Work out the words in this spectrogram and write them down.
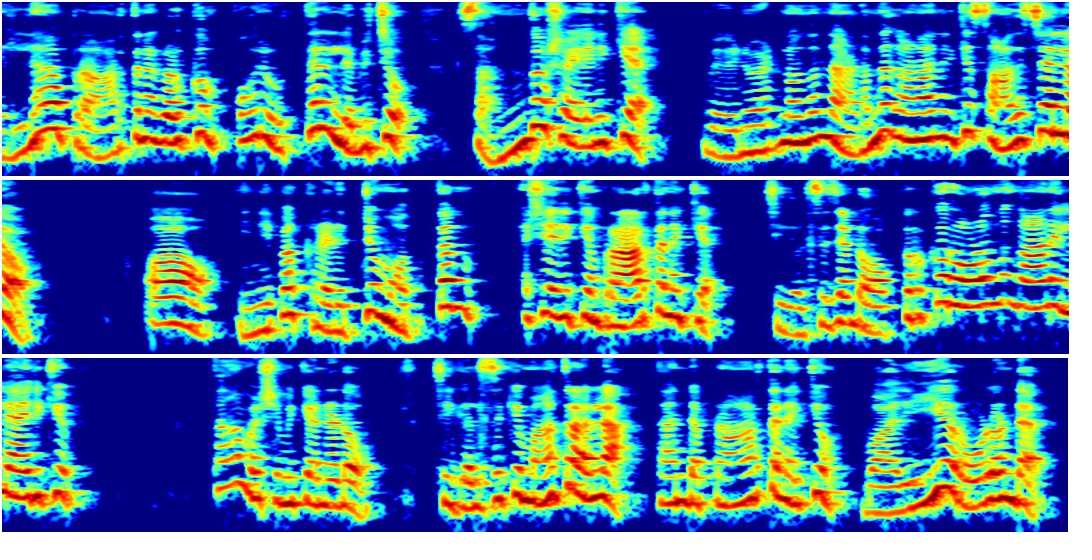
എല്ലാ പ്രാർത്ഥനകൾക്കും ഒരു ഉത്തരം ലഭിച്ചു. സന്തോഷം എനിക്ക്. വേണുവേട്ടനൊന്ന് നടന്നു കാണാൻ എനിക്ക് സാധിച്ചല്ലോ. ഓ ഇനിയിപ്പോ ക്രെഡിറ്റ് മൊത്തം ശരിക്കും പ്രാർത്ഥനയ്ക്ക്. ചികിത്സിച്ച ഡോക്ടർക്ക് റോളൊന്നും കാണില്ലായിരിക്കും. താൻ വിഷമിക്കേണ്ടടോ. ചികിത്സയ്ക്ക് മാത്രമല്ല തന്റെ പ്രാർത്ഥനയ്ക്കും വലിയ റോളുണ്ട്.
